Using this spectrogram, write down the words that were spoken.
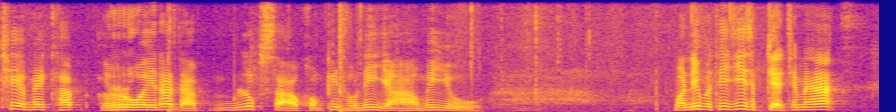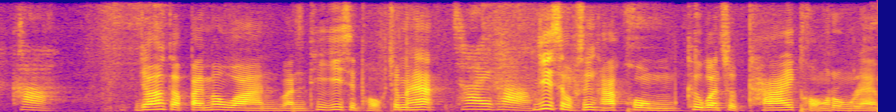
เชื่อไหมครับ รวยระดับลูกสาวของพี่โทนี่ยังเอาไม่อยู่ วันนี้วันที่ 27 ใช่ไหมฮะ ค่ะ ย้อนกลับไปเมื่อวานวันที่ 26 ใช่ไหมฮะ ใช่ค่ะ 26 สิงหาคม คือวันสุดท้ายของโรงแรม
